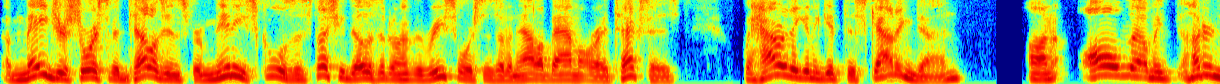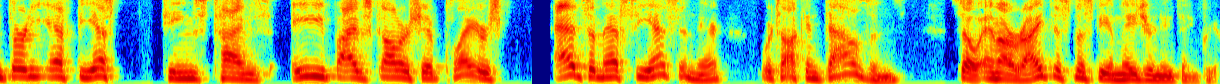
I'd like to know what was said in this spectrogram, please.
a major source of intelligence for many schools, especially those that don't have the resources of an Alabama or a Texas. How are they going to get the scouting done on all the, I mean, 130 FBS teams times 85 scholarship players? Add some FCS in there. We're talking thousands. So, am I right? This must be a major new thing for you.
